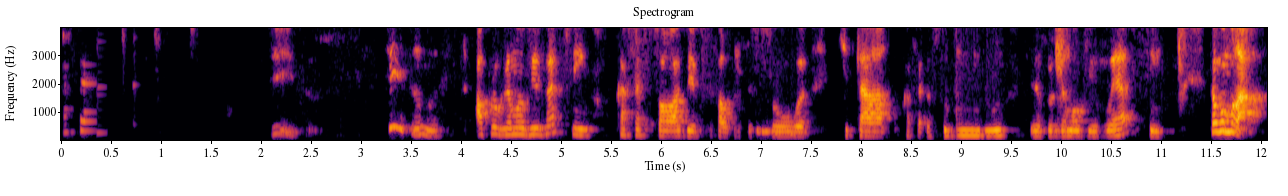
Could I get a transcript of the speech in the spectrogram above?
Café. Jesus. Jesus. O programa vive assim. O café sobe, você fala para a pessoa que tá, o café está subindo, o programa ao vivo é assim. Então vamos lá.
